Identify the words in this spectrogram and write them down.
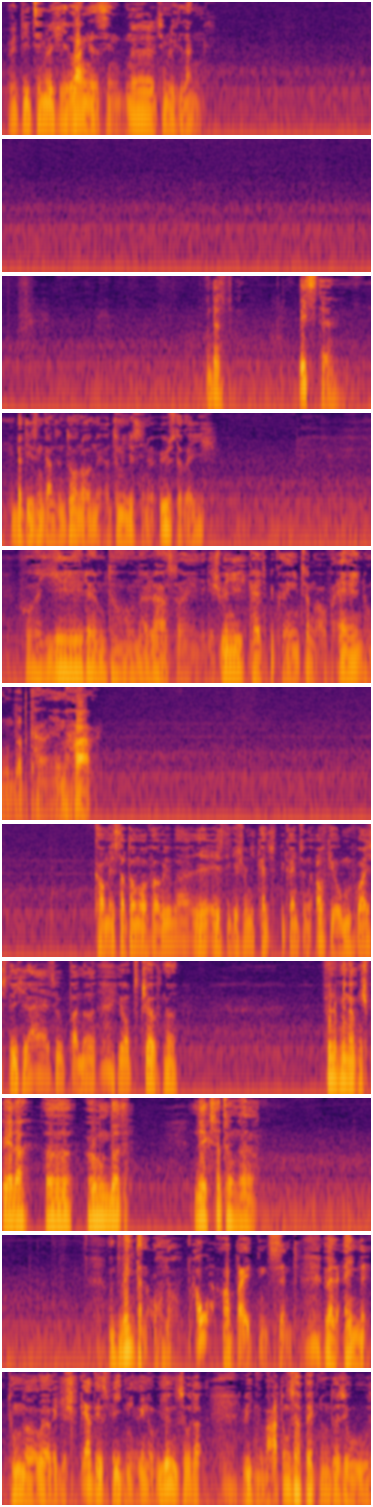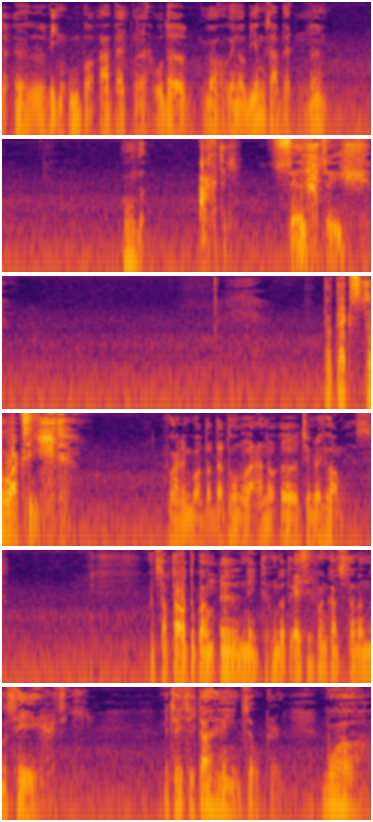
Weil die ziemlich lange sind, ne? Ziemlich lang. Und das Beste bei diesen ganzen Tunneln, zumindest in Österreich, vor jedem Tunnel hast du eine Geschwindigkeitsbegrenzung auf 100 km/h. Kaum ist der Tunnel vorüber, ist die Geschwindigkeitsbegrenzung aufgehoben, freust dich, ja super, ne, ich hab's geschafft, ne. Fünf Minuten später, äh, 100, nächster Tunnel. Und wenn dann auch noch Bauarbeiten sind, weil eine Tunnelröhre gesperrt ist wegen Renovierungs- oder wegen Wartungsarbeiten oder so, oder äh, wegen Umbauarbeiten oder ja, Renovierungsarbeiten, ne? 180, 60. Du kriegst so ein Gesicht. Vor allem, wenn der Tunnel auch noch äh, ziemlich lang ist. Wenn du auf der Autobahn äh, nicht 130 fahren kannst, sondern nur 60. Mit 60 dahin zuckeln. Wow.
